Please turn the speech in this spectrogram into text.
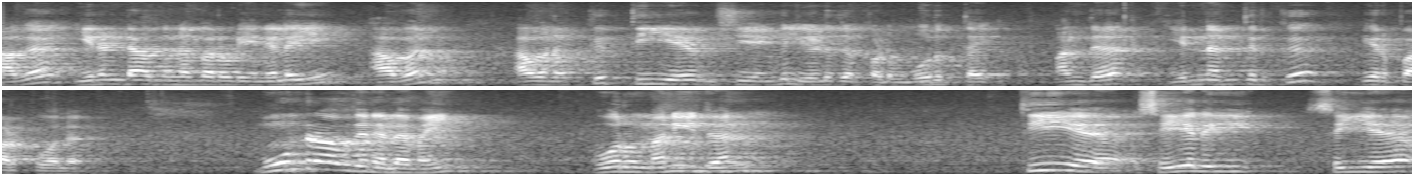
ஆக இரண்டாவது நபருடைய நிலையை அவன் அவனுக்கு தீய விஷயங்கள் எழுதப்படும் ஒரு தை அந்த எண்ணத்திற்கு ஏற்பார் போல. மூன்றாவது நிலைமை ஒரு மனிதன் தீய செயலை செய்ய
